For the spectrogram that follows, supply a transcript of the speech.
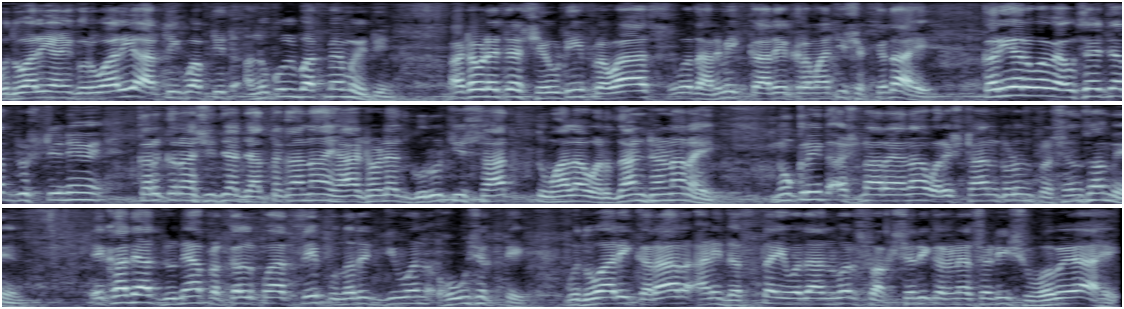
बुधवारी आणि गुरुवारी आर्थिक बाबतीत अनुकूल बातम्या मिळतील. आठवड्याच्या शेवटी प्रवास व धार्मिक कार्यक्रमाची शक्यता आहे. करिअर व व्यवसायाच्या दृष्टीने कर्कराशीच्या जातकांना ह्या आठवड्यात गुरुची साथ तुम्हाला वरदान ठरणार आहे. नोकरीत असणाऱ्यांना वरिष्ठांकडून प्रशंसा मिळेल. एखाद्या जुन्या प्रकल्पाचे पुनरुज्जीवन होऊ शकते. बुधवारी करार आणि दस्तऐवजांवर स्वाक्षरी करण्यासाठी शुभवेळ आहे.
